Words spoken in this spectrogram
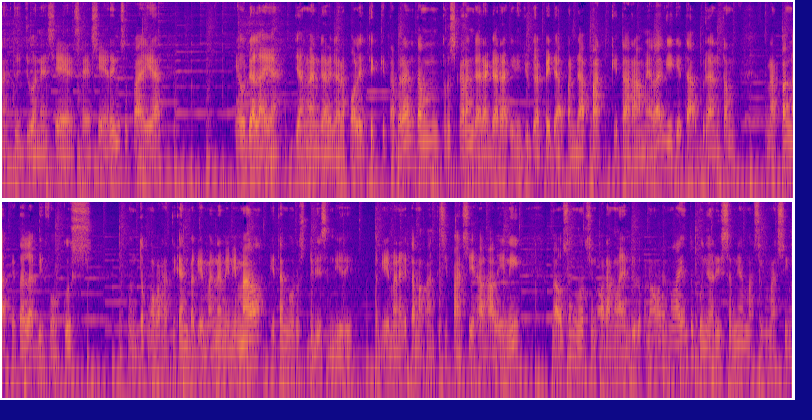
Nah, tujuannya saya, saya sharing supaya ya udahlah ya jangan gara-gara politik kita berantem. Terus sekarang gara-gara ini juga beda pendapat kita rame lagi kita berantem. Kenapa nggak kita lebih fokus untuk memperhatikan bagaimana minimal kita ngurus diri sendiri? Bagaimana kita mengantisipasi hal-hal ini? Nggak usah ngurusin orang lain dulu karena orang lain tuh punya reasonnya masing-masing.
